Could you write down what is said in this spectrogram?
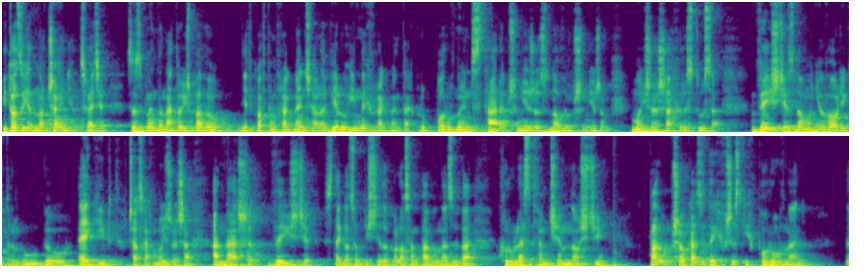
I to zjednoczenie, słuchajcie, ze względu na to, iż Paweł nie tylko w tym fragmencie, ale w wielu innych fragmentach, porównując Stare Przymierze z Nowym Przymierzem, Mojżesza Chrystusa, wyjście z domu niewoli, którym był, był Egipt w czasach Mojżesza, a nasze wyjście z tego, co w liście do Kolosan Paweł nazywa królestwem ciemności, Paweł przy okazji tych wszystkich porównań yy,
